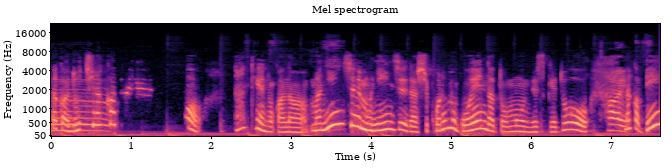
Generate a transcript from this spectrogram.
だからどちらかというと、なんていうのかな、まあ人数も人数だし、これもご縁だと思うんですけど、はいなん。か勉強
